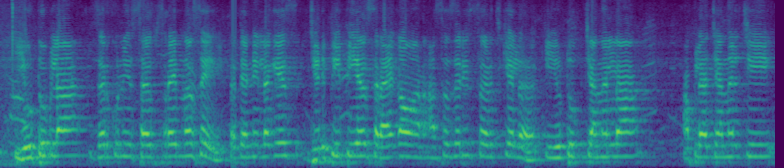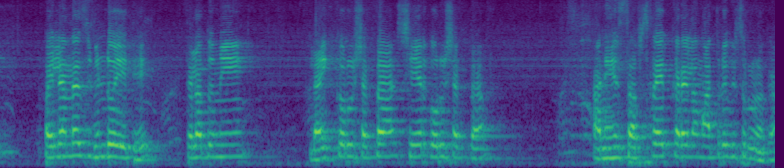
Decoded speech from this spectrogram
यूट्यूबला जर कुणी सबस्क्राईब नसेल तर त्यांनी लगेच झेडपी एस रायगावन असं जरी सर्च केलं की यूट्यूब चॅनलला आपल्या चॅनलची पहिल्यांदाच विंडो येते त्याला तुम्ही लाईक करू शकता शेअर करू शकता. आणि सबस्क्राईब करायला मात्र विसरू नका.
